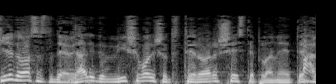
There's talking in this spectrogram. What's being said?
1809. Da li ga više voliš od terora šeste planete? Pa,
